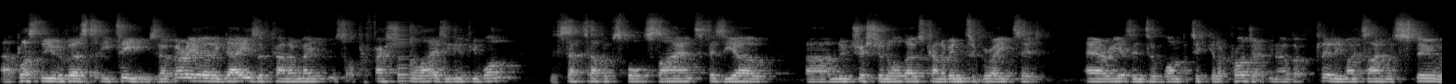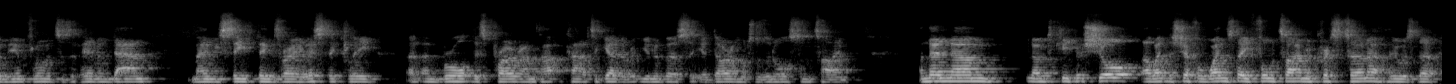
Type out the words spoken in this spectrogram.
Uh, plus the university teams. You know, very early days of kind of make, sort of professionalizing, if you want, the setup of sports science, physio, uh, nutrition, all those kind of integrated areas into one particular project, you know. But clearly, my time with Stu and the influences of him and Dan made me see things very holistically and, and brought this program kind of together at University of Durham, which was an awesome time. And then, um, you know, to keep it short, I went to Sheffield Wednesday full time with Chris Turner, who was the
